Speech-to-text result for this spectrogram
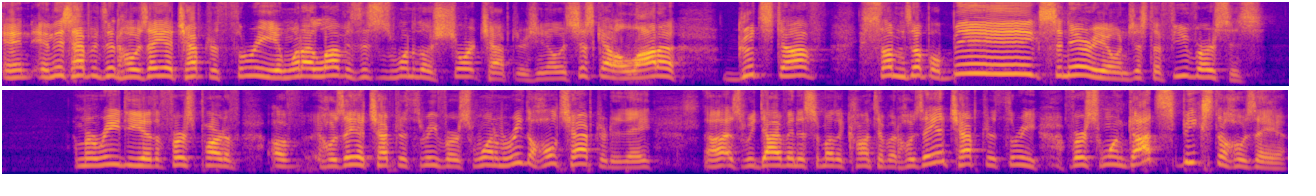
And, and this happens in Hosea chapter 3. And what I love is this is one of those short chapters. You know, it's just got a lot of good stuff, sums up a big scenario in just a few verses. I'm going to read to you the first part of, of Hosea chapter 3, verse 1. I'm going to read the whole chapter today uh, as we dive into some other content. But Hosea chapter 3, verse 1, God speaks to Hosea.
